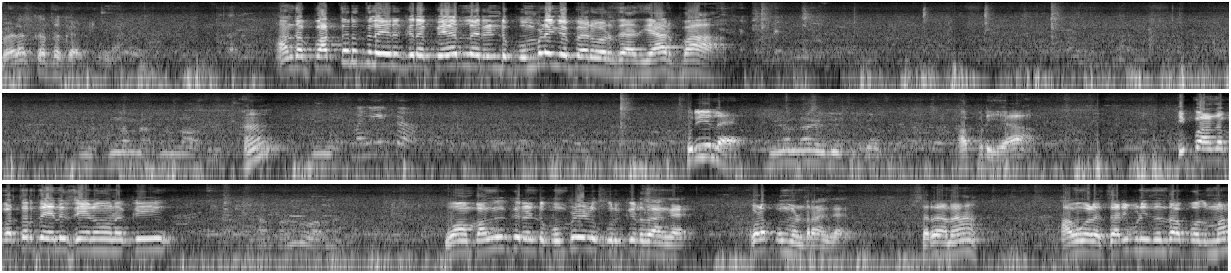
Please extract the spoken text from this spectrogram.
விளக்கத்தை காட்டுவோம். அந்த பத்திரத்தில் இருக்கிற பேரில் ரெண்டு பொம்பளைங்க பேர் வருது அது யாருப்பா? புரியல. அப்படியா? இப்போ அந்த பத்திரத்தை என்ன செய்யணும் உனக்கு? உன் பங்குக்கு ரெண்டு பொம்பளைகளை குறுக்கிடுதாங்க. குழப்பம் பண்ணுறாங்க சரிதானா? அவங்கள சரி பண்ணி தந்தா போதுமா?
